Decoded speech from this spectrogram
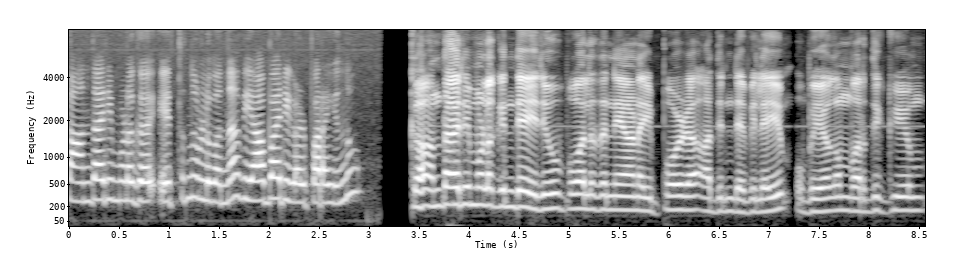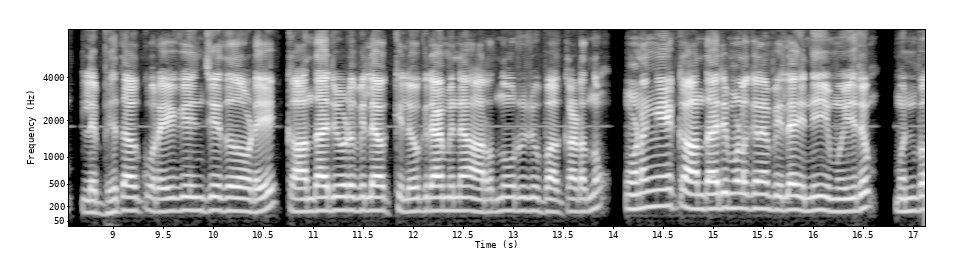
കാന്താരി മുളക് എത്തുന്നുള്ളൂവെന്ന് വ്യാപാരികൾ പറയുന്നു. കാന്താരിമുളകിന്റെ എരിവ് പോലെ തന്നെയാണ് ഇപ്പോൾ അതിന്റെ വിലയും ഉപയോഗം വർദ്ധിക്കുകയും ലഭ്യത കുറയുകയും ചെയ്തതോടെ കാന്താരിയുടെ വില കിലോഗ്രാമിന് അറുന്നൂറ് രൂപ കടന്നു. ഉണങ്ങിയ കാന്താരിമുളകിന് വില ഇനിയും ഉയരും. മുൻപ്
